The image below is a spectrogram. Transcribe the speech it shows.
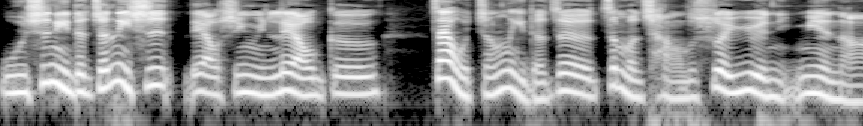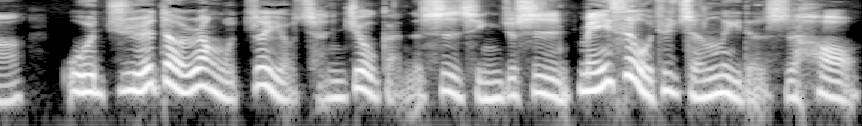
我是你的整理师廖星云廖哥。在我整理的这这么长的岁月里面啊，我觉得让我最有成就感的事情，就是每一次我去整理的时候，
